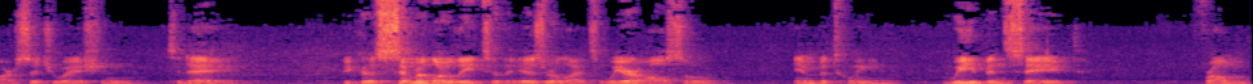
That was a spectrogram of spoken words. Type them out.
our situation today because similarly to the Israelites, we are also in between. We've been saved from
